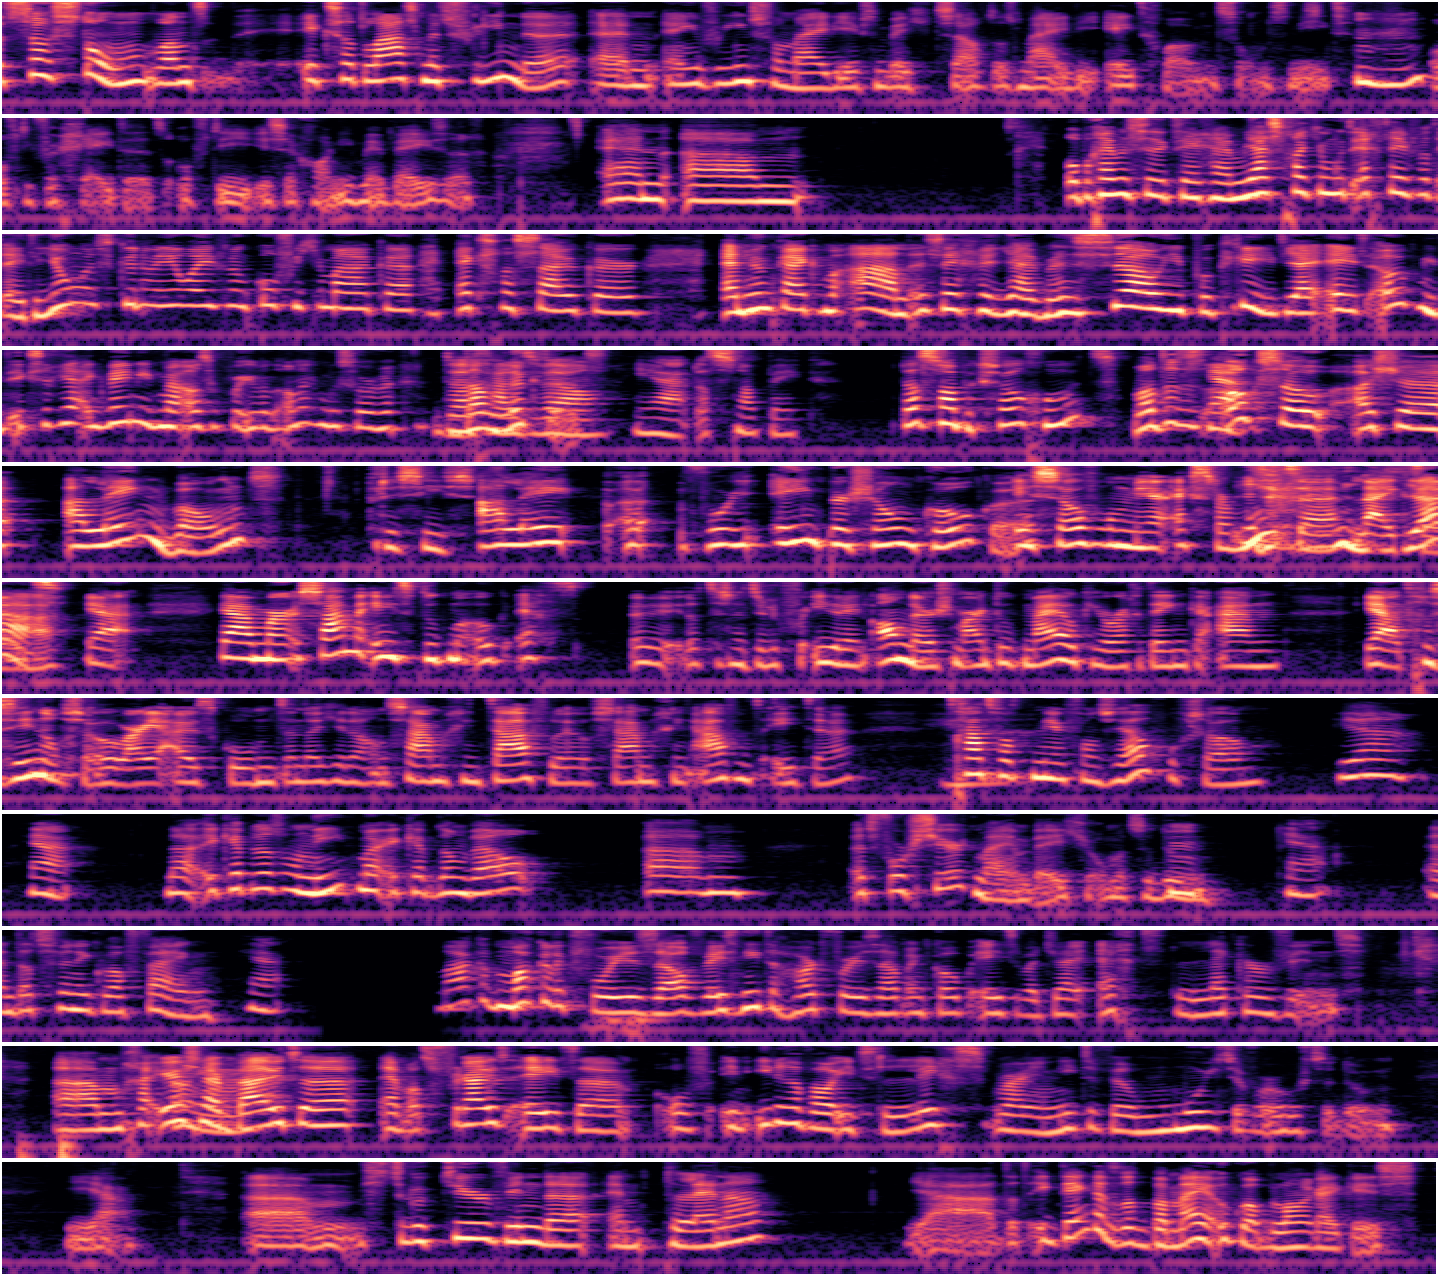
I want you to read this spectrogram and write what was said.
Dat is zo stom, want ik zat laatst met vrienden. En een vriend van mij, die heeft een beetje hetzelfde als mij. Die eet gewoon soms niet. Mhm. Of die vergeet het. Of die is er gewoon niet mee bezig. En ehm, op een gegeven moment zit ik tegen hem... Ja, schat, je moet echt even wat eten. Jongens, kunnen we heel even een koffietje maken? Extra suiker. En hun kijken me aan en zeggen... Jij bent zo hypocriet. Jij eet ook niet. Ik zeg, ja, ik weet niet. Maar als ik voor iemand anders moet zorgen, Dan, lukt het wel. het. Ja, dat snap ik. Dat snap ik zo goed. Want het is Ja. ook zo, als je alleen woont... Precies. Alleen eh, voor één persoon koken... Is zoveel meer extra moeite, Ja. lijkt Ja. het. Ja. ja, maar samen eten doet me ook echt... eh, dat is natuurlijk voor iedereen anders, maar het doet mij ook heel erg denken aan ja, het gezin of zo waar je uitkomt. En dat je dan samen ging tafelen of samen ging avondeten. Het gaat wat meer vanzelf of zo. Ja, Ja, Nou, ik heb dat dan niet, maar ik heb dan wel. ehm, het forceert mij een beetje om het te doen. Mm. ja, En dat vind ik wel fijn. ja. Maak het makkelijk voor jezelf. Wees niet te hard voor jezelf en koop eten wat jij echt lekker vindt. Ehm, ga eerst Oh, ja. naar buiten en wat fruit eten. Of in ieder geval iets lichts waar je niet te veel moeite voor hoeft te doen. Ja. Ehm, structuur vinden en plannen. Ja, dat, ik denk dat dat bij mij ook wel belangrijk is.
